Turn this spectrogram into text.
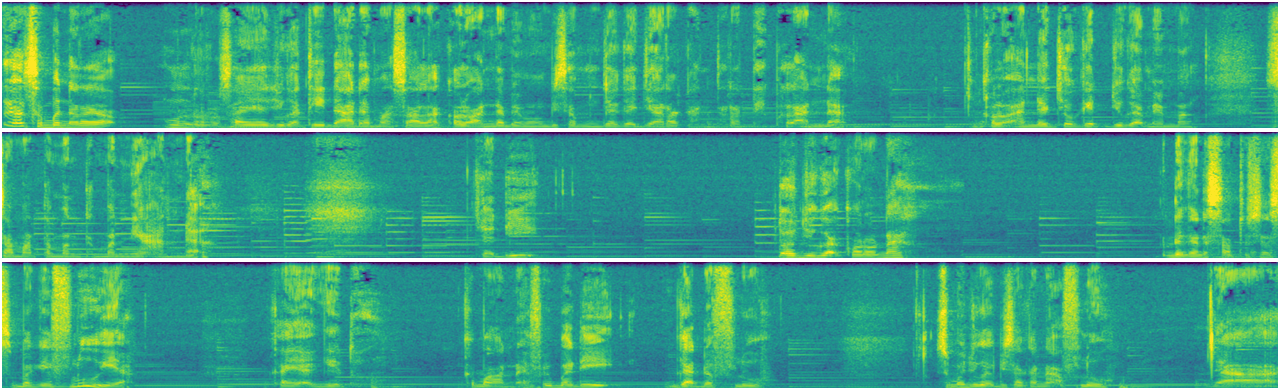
Ya sebenarnya menurut saya juga tidak ada masalah kalau Anda memang bisa menjaga jarak antara table Anda. Kalau Anda joget juga memang sama teman-temannya Anda. Jadi toh juga corona dengan statusnya sebagai flu ya. Kayak gitu. Come on everybody got the flu. Semua juga bisa kena flu. Ya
